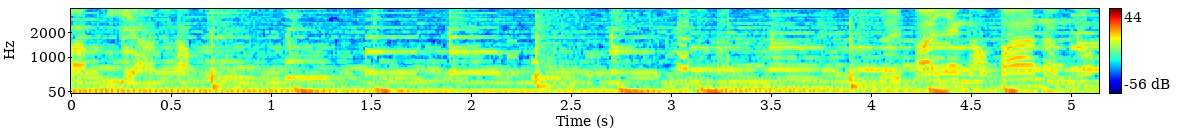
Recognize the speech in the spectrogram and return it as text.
ปลาพี่อะครับเลยปลายังเอาบ้านนั่นเนาะ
